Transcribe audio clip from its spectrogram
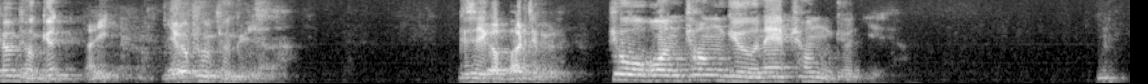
표본 평균? 아니 얘가 표본 평균이잖아. 그래서 얘가 말이 되는 표본 평균의 평균이에요. 응?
